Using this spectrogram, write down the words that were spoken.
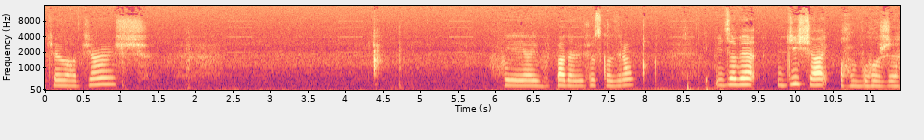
Trzeba wziąć. Ojej, wypada mi wszystko z rąk. Widzowie, dzisiaj... O Boże.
